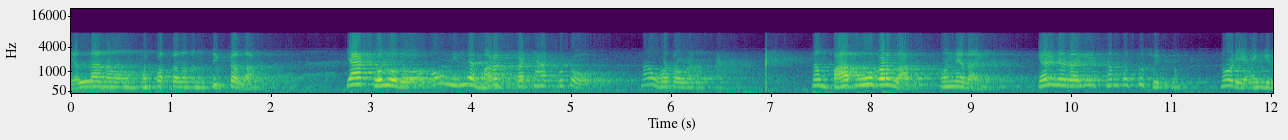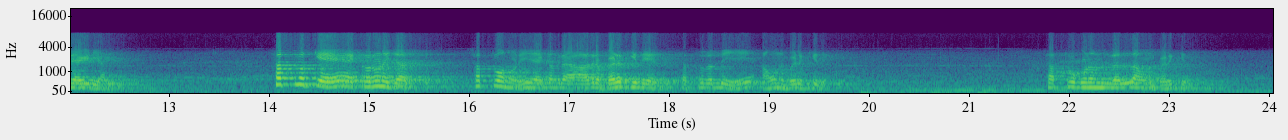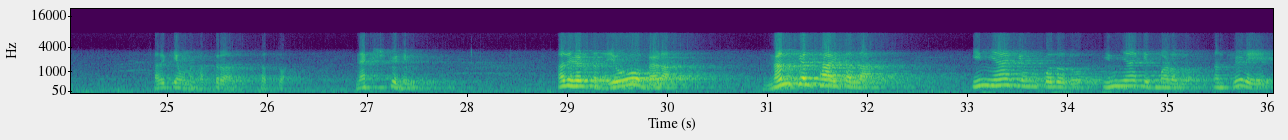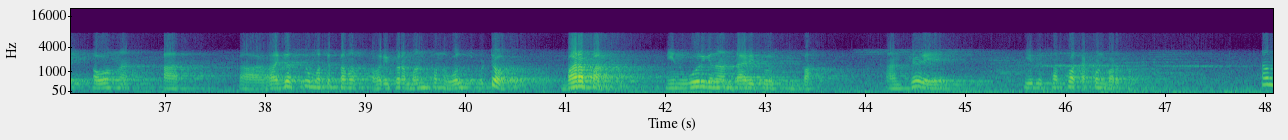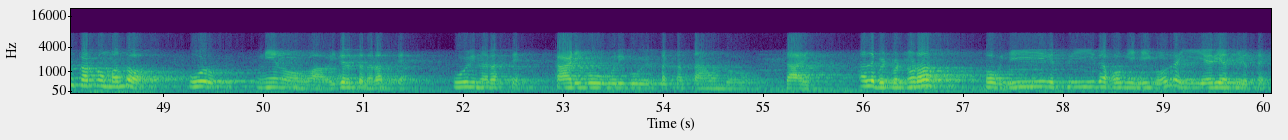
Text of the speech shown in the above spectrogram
ಎಲ್ಲ ನಾವು ಅವ್ನ ಸಂಪತ್ತಲ್ಲ ನಮ್ಗೆ ಸಿಕ್ತಲ್ಲ. ಯಾಕೆ ಕೊಲ್ಲೋದು? ಅವನು ಇಲ್ಲೇ ಮರಕ್ಕೆ ಕಟ್ಟಿ ಹಾಕ್ಬಿಟ್ಟು ನಾವು ಹೊರಟೋಗೋಣ. ನಮ್ಮ ಪಾಪವೂ ಬರಲ್ಲ, ಒಂದನೇದಾಗಿ. ಎರಡನೇದಾಗಿ ಸಂಪತ್ತು ಸಿಕ್ತು. ನೋಡಿ ಹೆಂಗಿದೆ ಐಡಿಯಾ. ಸತ್ವಕ್ಕೆ ಕರುಣೆ ಜಾಸ್ತಿ. ಸತ್ವ ನೋಡಿ, ಯಾಕಂದ್ರೆ ಅದರ ಬೆಳಕಿದೆ. ಸತ್ವದಲ್ಲಿ ಅವನು ಬೆಳಕಿದೆ. ಸತ್ವಗುಣದಲ್ಲೆಲ್ಲ ಅವನು ಬೆಳಕಿದೆ. ಅದಕ್ಕೆ ಅವನ ಹತ್ರ ಅದು ಸತ್ವ. ನೆಕ್ಸ್ಟ್ ಟು ಹಿಮ್ ಅದು ಹೇಳ್ತಾನೆ, ಅಯ್ಯೋ, ಬೇಡ. ನನ್ನ ಕೆಲಸ ಆಯ್ತಲ್ಲ. ಇನ್ಯಾಕೆ ಇವನು ಕೊಲ್ಲೋದು? ಇನ್ಯಾಕೆ ಇದು ಮಾಡೋದು? ಅಂತ ಹೇಳಿ ಅವನ್ನ ಆ ರಜಸ್ಸು ಮತ್ತು ತಮಸ್ಸು ಅವರಿಬ್ಬರ ಮನಸ್ಸನ್ನು ಹೋಲಿಸ್ಬಿಟ್ಟು, ಬರಪ್ಪ ನಿನ್ನ ಊರಿಗೆ ನಾನು ದಾರಿ ತೋರಿಸ್ತೀನಿ, ಬಾ. ಹೇಳಿ ಇದು ಸತ್ವ ಕರ್ಕೊಂಡು ಬರ್ತಾನೆ ನಾನು ಕರ್ಕೊಂಡ್ಬಂದು ಊರು ನೀನು ಇದಿರ್ತದೆ ರಸ್ತೆ, ಊರಿನ ರಸ್ತೆ, ಕಾಡಿಗೂ ಊರಿಗೂ ಇರತಕ್ಕಂತಹ ಒಂದು ದಾರಿ. ಅಲ್ಲಿ ಬಿಟ್ಬಿಟ್ಟು ನೋಡೋ. ಹೋಗಿ, ಹೀಗೆ ಸೀದಾ ಹೋಗಿ ಹೀಗೆ ಹೋದ್ರೆ ಈ ಏರಿಯಾ ಸಿಗುತ್ತೆ.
